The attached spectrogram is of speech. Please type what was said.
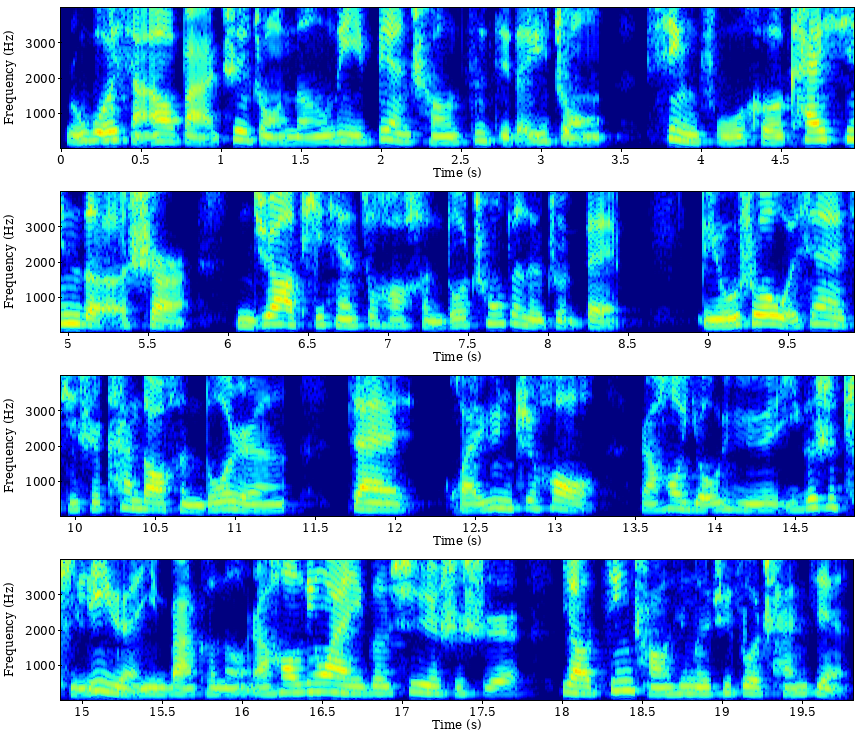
如果想要把这种能力变成自己的一种幸福和开心的事儿，你就要提前做好很多充分的准备。比如说，我现在其实看到很多人在怀孕之后，然后由于一个是体力原因吧，可能，然后另外一个确确实实要经常性的去做产检，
